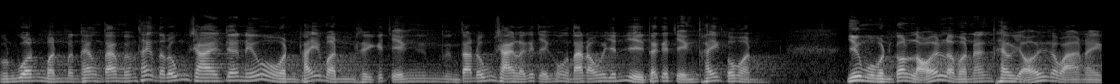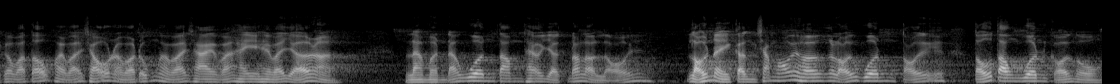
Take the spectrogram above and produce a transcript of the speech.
mình quên mình mình theo người ta, mình thấy người ta đúng sai. Chứ nếu mà mình thấy mình thì cái chuyện người ta đúng sai là cái chuyện của người ta đâu có dính gì tới cái chuyện thấy của mình. Nhưng mà mình có lỗi là mình đang theo dõi cái bà này, có bà tốt hay bà xấu nè, bà đúng hay bà sai, bà hay hay bà dở nè, là mình đã quên tâm theo vật đó là lỗi. Lỗi này cần sám hối hơn cái lỗi quên tội, tổ tông, quên cội nguồn.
